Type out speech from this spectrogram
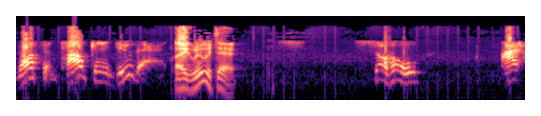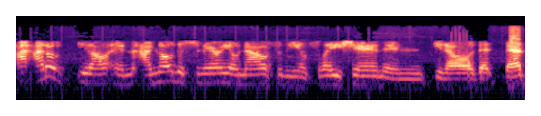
Nothing. Powell can't do that. I agree with that. So, I, I, I don't, you know, and I know the scenario now for the inflation and you know that that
